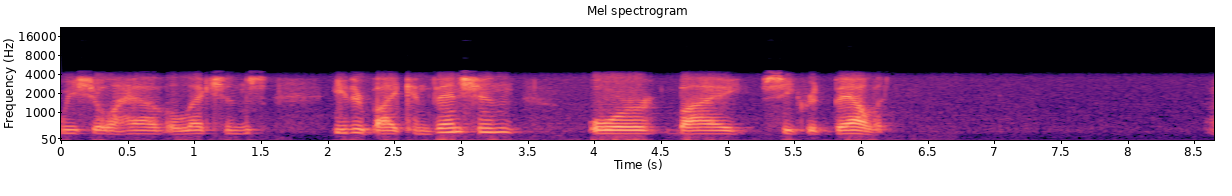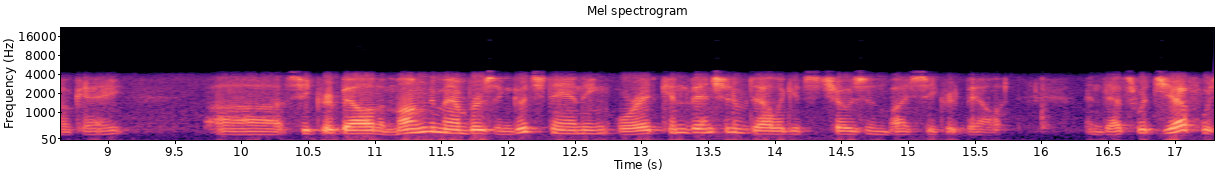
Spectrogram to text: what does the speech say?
we shall have elections either by convention or by secret ballot. Okay? Uh, secret ballot among the members in good standing or at convention of delegates chosen by secret ballot. And that's what Jeff was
